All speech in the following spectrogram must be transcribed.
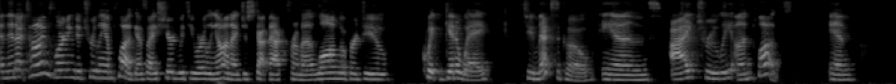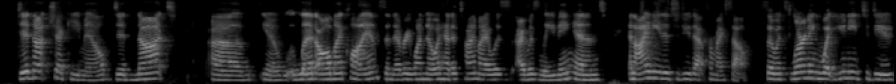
and then at times learning to truly unplug. As I shared with you early on, I just got back from a long overdue quick getaway to Mexico and I truly unplugged and did not check email, did not um, you know, let all my clients and everyone know ahead of time I was I was leaving and and I needed to do that for myself. So it's learning what you need to do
